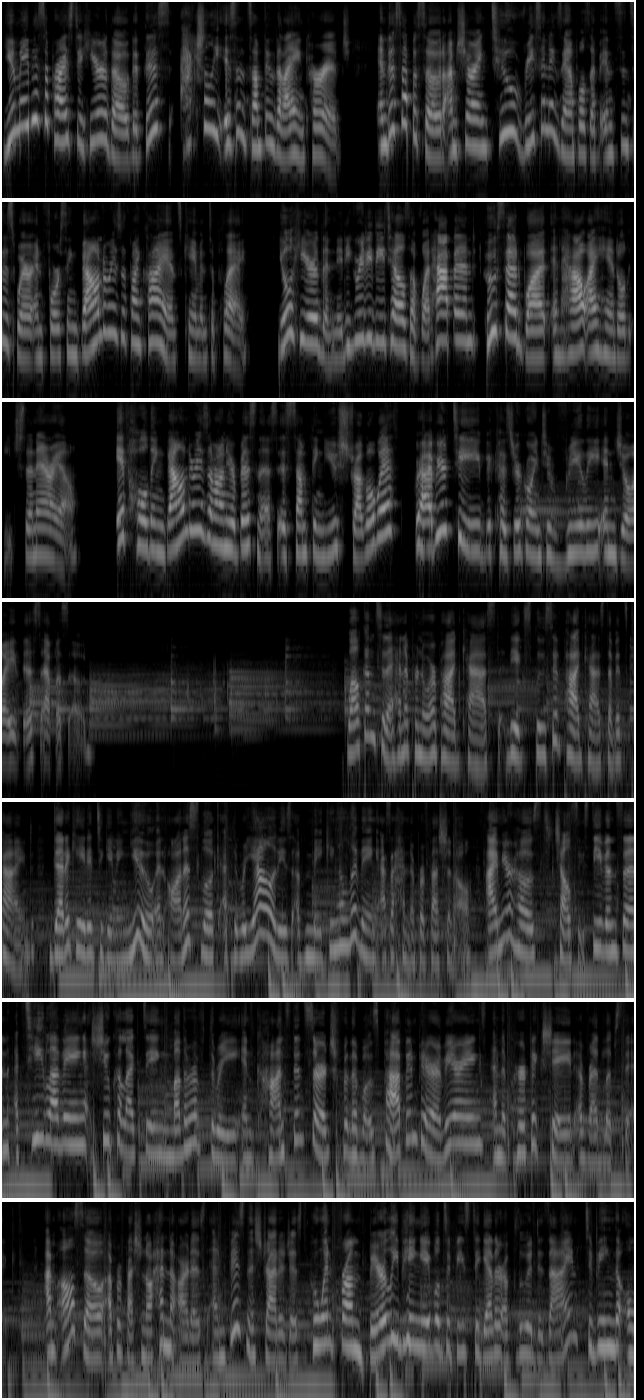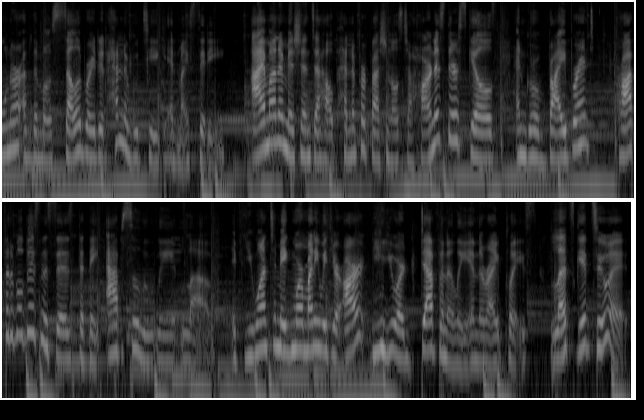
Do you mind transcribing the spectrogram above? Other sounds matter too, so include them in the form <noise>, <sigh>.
You may be surprised to hear, though, that this actually isn't something that I encourage. In this episode, I'm sharing two recent examples of instances where enforcing boundaries with my clients came into play. You'll hear the nitty gritty details of what happened, who said what, and how I handled each scenario. If holding boundaries around your business is something you struggle with, grab your tea because you're going to really enjoy this episode. Welcome to the Hennapreneur Podcast, the exclusive podcast of its kind, dedicated to giving you an honest look at the realities of making a living as a henna professional. I'm your host, Chelsea Stevenson, a tea loving, shoe collecting mother of three in constant search for the most poppin' pair of earrings and the perfect shade of red lipstick. I'm also a professional henna artist and business strategist who went from barely being able to piece together a fluid design to being the owner of the most celebrated henna boutique in my city. I'm on a mission to help henna professionals to harness their skills and grow vibrant, profitable businesses that they absolutely love. If you want to make more money with your art, <laughs> you are definitely in the right place. Let's get to it.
